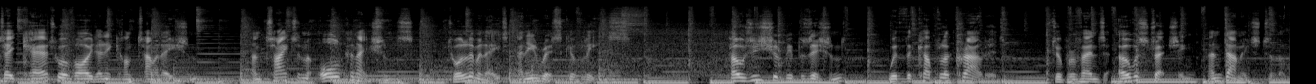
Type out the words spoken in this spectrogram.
Take care to avoid any contamination and tighten all connections to eliminate any risk of leaks. Hoses should be positioned with the coupler crowded to prevent overstretching and damage to them.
